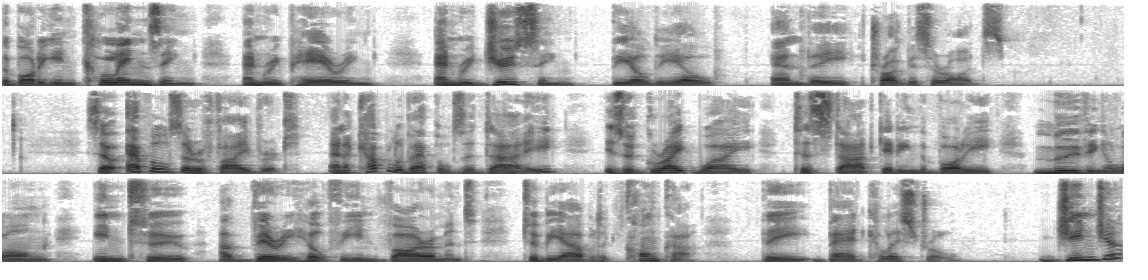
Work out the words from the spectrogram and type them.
the body in cleansing and repairing and reducing the LDL and the triglycerides. So, apples are a favourite, and a couple of apples a day is a great way to start getting the body moving along into a very healthy environment to be able to conquer the bad cholesterol. Ginger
